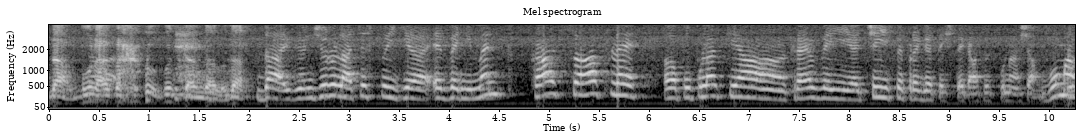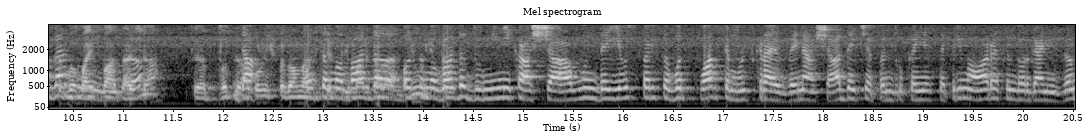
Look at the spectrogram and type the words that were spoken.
Da, bun, asta cu, cu scandalul, da. Da, în jurul acestui eveniment, ca să afle uh, populația Craiovei ce îi se pregătește, ca să spun așa. Vom o avea să vă duminică, mai așa? Că văd da. acolo și pe doamna o să mă vadă, O să mă vadă duminică așa, unde eu sper să văd foarte mulți craioveni așa. De ce? Pentru că este prima oară când organizăm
